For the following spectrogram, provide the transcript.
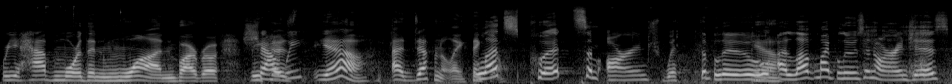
where you have more than one, Barbara. Shall because- we? Yeah, uh, definitely. Thank. Let's put some orange with the blue. Yeah. I love my blues and oranges.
